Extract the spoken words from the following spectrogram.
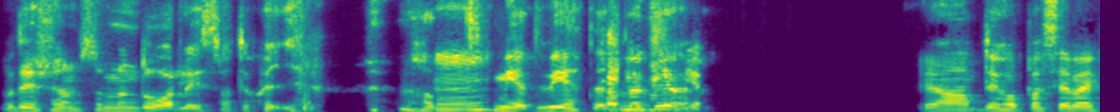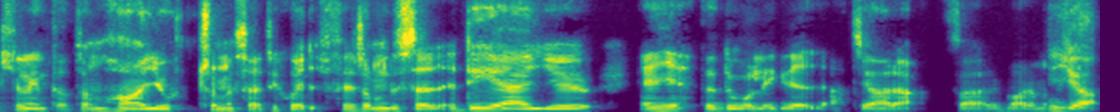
Och det känns som en dålig strategi. Att mm. medvetet. Ja, det, Ja, det hoppas jag verkligen inte att de har gjort som en strategi. För som du säger, det är ju en jättedålig grej att göra för varumärket. Ja.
